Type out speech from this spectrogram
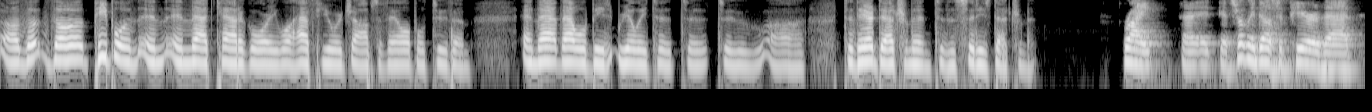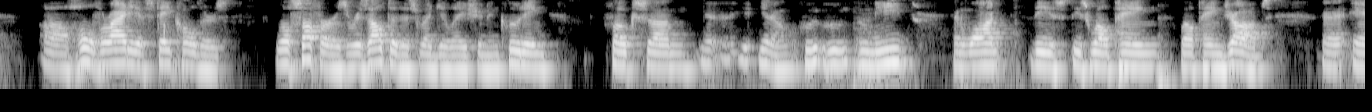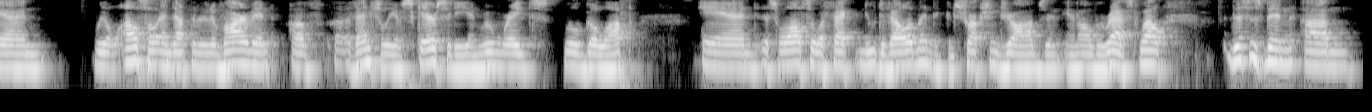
Uh, the, the people in, in that category will have fewer jobs available to them. And that, that will be really to, to, to, uh, to their detriment, to the city's detriment. Right. It, it, certainly does appear that a whole variety of stakeholders will suffer as a result of this regulation, including folks, um, you know, who, who, who, need and want these these well-paying well-paying jobs, uh, and we'll also end up in an environment of uh, eventually of scarcity, and room rates will go up, and this will also affect new development and construction jobs and, and all the rest. Well, this has been um,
